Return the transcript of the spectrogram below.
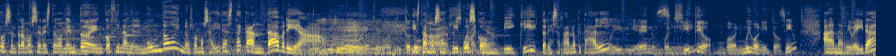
amigos, entramos en este momento en Cocina del Mundo y nos vamos a ir hasta Cantabria. Hombre, qué bonito Y estamos lugar, aquí pues España. con Vicky, Victoria Serrano, ¿qué tal? Muy bien, un buen Sí. sitio, muy bonito. ¿Sí? Ana Ribeira.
